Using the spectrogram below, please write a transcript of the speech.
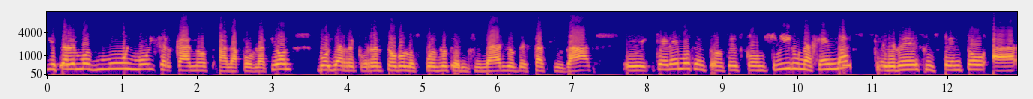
y estaremos muy, muy cercanos a la población. Voy a recorrer todos los pueblos originarios de esta ciudad. Eh, queremos entonces construir una agenda que le dé sustento a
